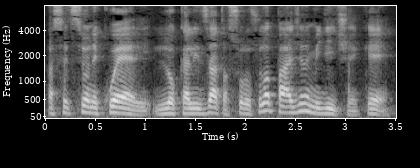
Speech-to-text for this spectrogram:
la sezione query localizzata solo sulla pagina mi dice che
